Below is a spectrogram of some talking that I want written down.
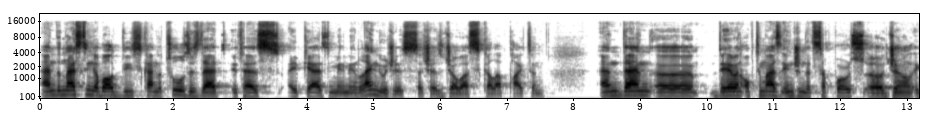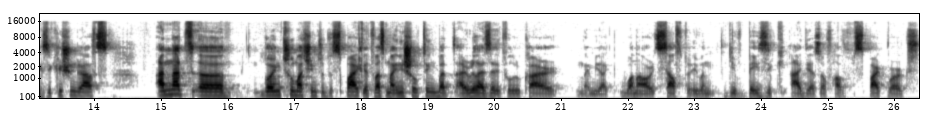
And the nice thing about these kind of tools is that it has APIs in many, many languages, such as Java, Scala, Python. And then uh, they have an optimized engine that supports uh, general execution graphs. I'm not uh, going too much into the Spark, that was my initial thing, but I realized that it will require maybe like one hour itself to even give basic ideas of how Spark works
